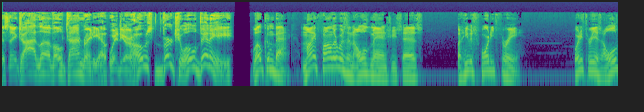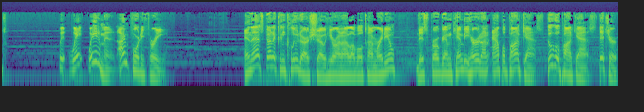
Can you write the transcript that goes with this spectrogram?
Listening to I Love Old Time Radio with your host, Virtual Vinny. Welcome back. My father was an old man, she says, but he was 43. 43 is old? Wait, wait, wait a minute. I'm 43. And that's going to conclude our show here on I Love Old Time Radio. This program can be heard on Apple Podcasts, Google Podcasts, Stitcher,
